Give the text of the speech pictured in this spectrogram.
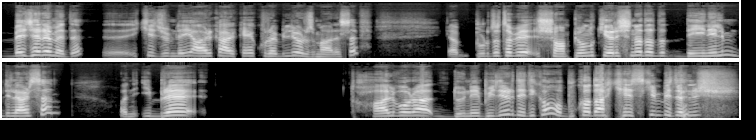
beceremedi. Eee, 2 cümleyi arka arkaya kurabiliyoruz maalesef. Ya, burada tabii şampiyonluk yarışına da da değinelim dilersen. Hani, İbre Halvor'a dönebilir dedik ama bu kadar keskin bir dönüş,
